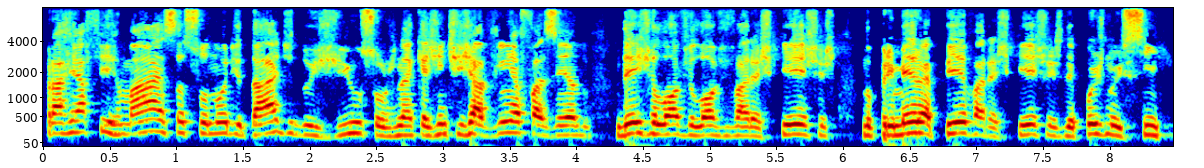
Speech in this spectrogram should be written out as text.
para reafirmar essa sonoridade dos Gilsons, né, que a gente já vinha fazendo desde Love Love Várias Queixas, no primeiro EP Várias Queixas, depois nos, sim,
